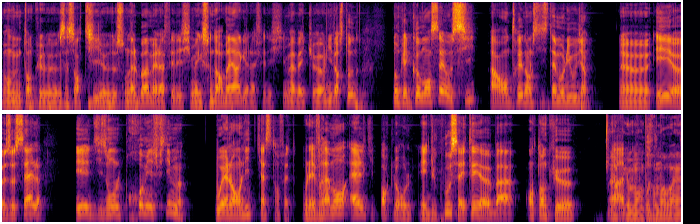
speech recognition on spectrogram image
en même temps que sa sortie de son album, elle a fait des films avec Soderbergh, elle a fait des films avec euh, Oliver Stone. Donc elle commençait aussi à rentrer dans le système hollywoodien. Et The Cell est, disons, le premier film où elle est en lead cast, en fait. Où elle est vraiment elle qui porte le rôle. Et du coup, ça a été, euh, bah, en tant que. Argument promo, ouais.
